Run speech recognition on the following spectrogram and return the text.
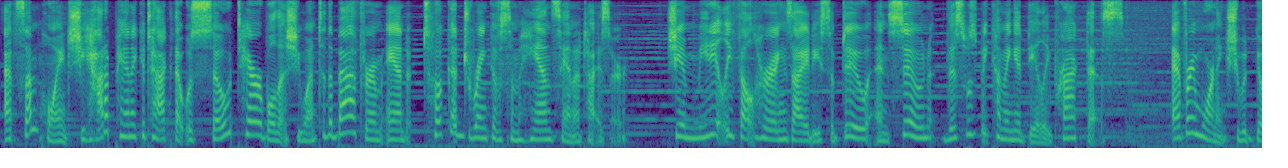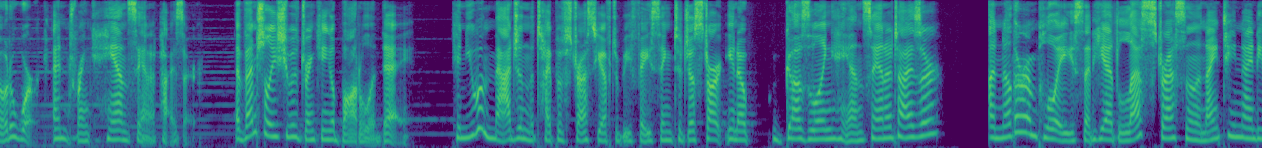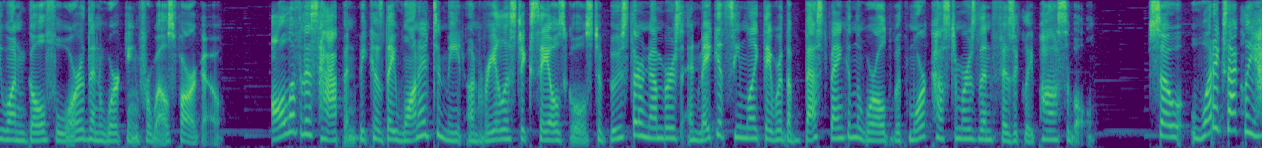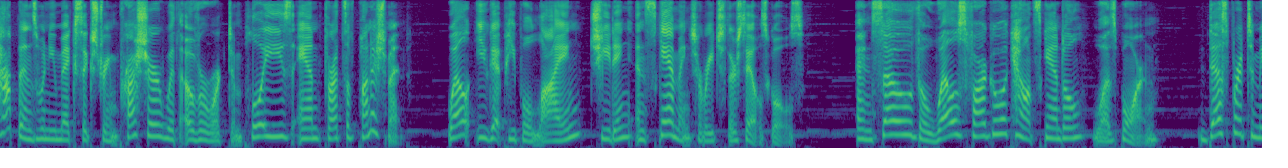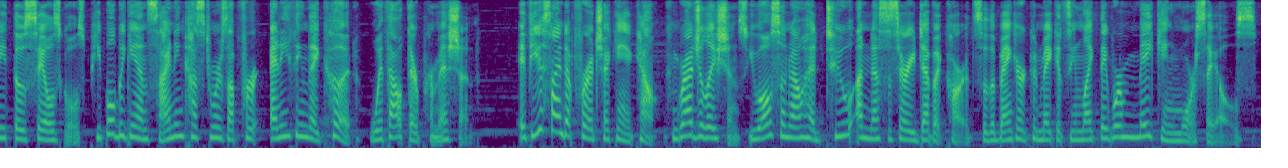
At some point, she had a panic attack that was so terrible that she went to the bathroom and took a drink of some hand sanitizer. She immediately felt her anxiety subdue, and soon this was becoming a daily practice. Every morning, she would go to work and drink hand sanitizer. Eventually, she was drinking a bottle a day. Can you imagine the type of stress you have to be facing to just start, you know, guzzling hand sanitizer? Another employee said he had less stress in the 1991 Gulf War than working for Wells Fargo. All of this happened because they wanted to meet unrealistic sales goals to boost their numbers and make it seem like they were the best bank in the world with more customers than physically possible. So, what exactly happens when you mix extreme pressure with overworked employees and threats of punishment? Well, you get people lying, cheating, and scamming to reach their sales goals. And so, the Wells Fargo account scandal was born. Desperate to meet those sales goals, people began signing customers up for anything they could without their permission. If you signed up for a checking account, congratulations, you also now had two unnecessary debit cards so the banker could make it seem like they were making more sales.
